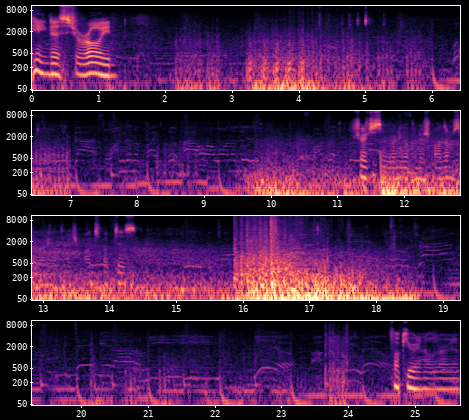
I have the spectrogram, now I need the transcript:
Getting destroyed. Should I just start running up in spawns? I'm gonna running up in spawns. Fuck this. Fuck, you already know where I am.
